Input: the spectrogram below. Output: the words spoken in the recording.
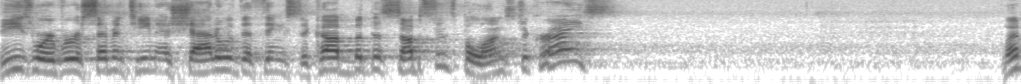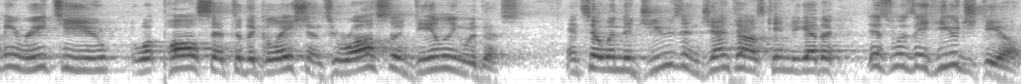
these were, verse 17, a shadow of the things to come, but the substance belongs to Christ. Let me read to you what Paul said to the Galatians, who were also dealing with this. And so, when the Jews and Gentiles came together, this was a huge deal.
